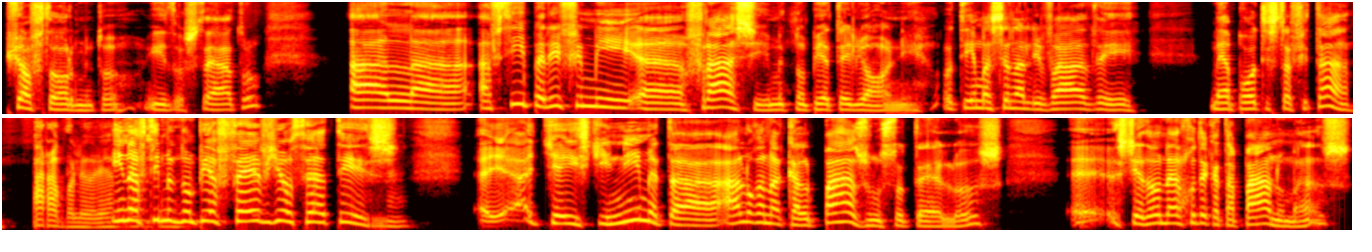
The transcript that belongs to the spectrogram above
πιο αυθόρμητο είδος θεάτρου. Αλλά αυτή η περίφημη ε, φράση με την οποία τελειώνει, ότι είμαστε ένα λιβάδι με απότιστα φυτά, Πάρα πολύ ωραία. είναι αυτή με την οποία φεύγει ο θεατής. Ναι. Ε, και η σκηνή με τα άλογα να καλπάζουν στο τέλος, ε, σχεδόν έρχονται κατά πάνω μας,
